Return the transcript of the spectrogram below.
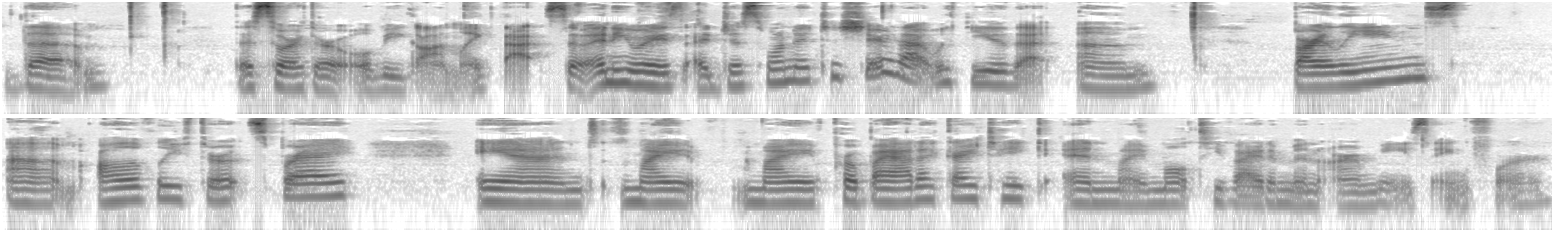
the the sore throat will be gone like that. So, anyways, I just wanted to share that with you that um, Barlean's um, olive leaf throat spray and my my probiotic I take and my multivitamin are amazing for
